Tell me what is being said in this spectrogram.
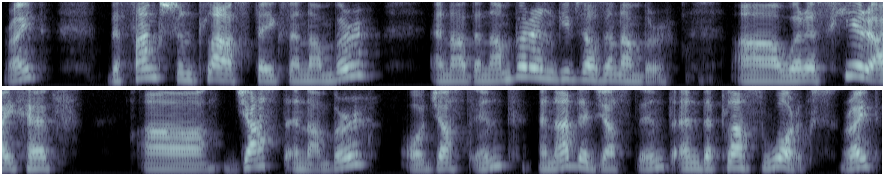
right? The function plus takes a number, another number, and gives us a number. Uh, whereas here I have uh, just a number or just int, another just int, and the plus works, right?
